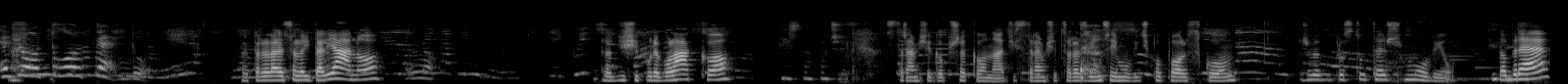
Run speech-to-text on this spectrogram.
E io sto contento. Puoi parlare solo italiano? No. Lo dici pure polacco? Staram się go przekonać i staram się coraz więcej mówić po polsku, żeby po prostu też mówił. Dobre?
